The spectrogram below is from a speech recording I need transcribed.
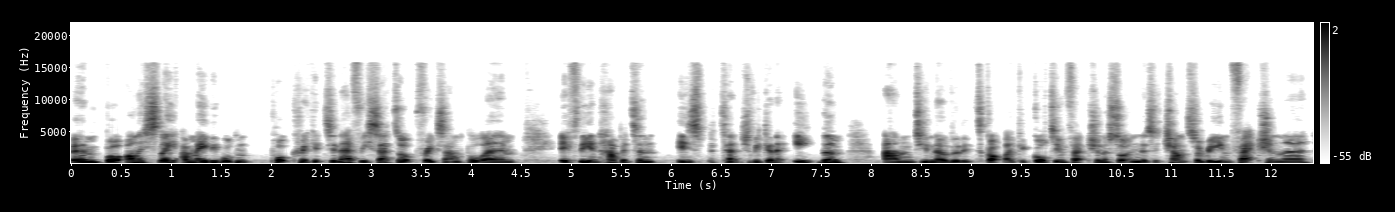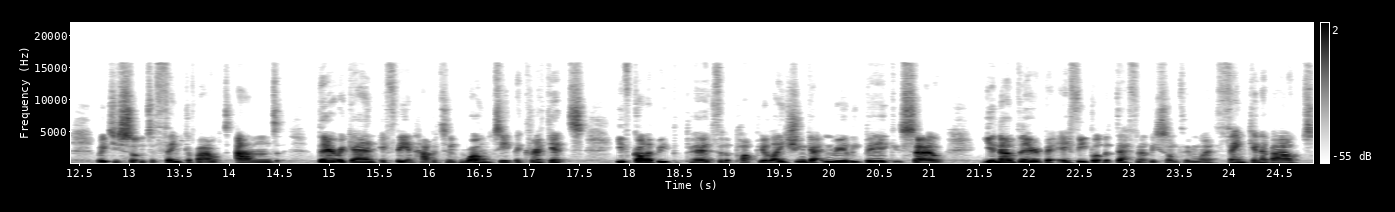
Um, but honestly, I maybe wouldn't put crickets in every setup. For example, um, if the inhabitant is potentially going to eat them and you know that it's got like a gut infection or something, there's a chance of reinfection there, which is something to think about. And there again, if the inhabitant won't eat the crickets, you've got to be prepared for the population getting really big. So, you know, they're a bit iffy, but they're definitely something worth thinking about.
